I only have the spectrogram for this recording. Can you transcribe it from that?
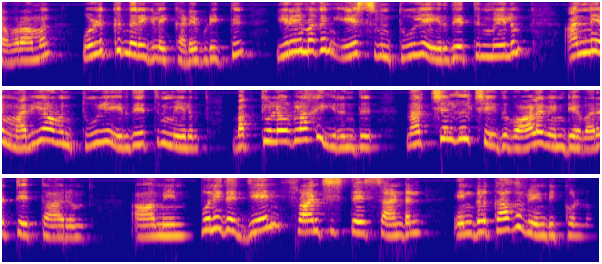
தவறாமல் ஒழுக்க நிறைகளை கடைபிடித்து இறைமகன் இயேசுவின் தூய இருதயத்தின் மேலும் அன்னை மரியாவின் தூய இருதயத்தின் மேலும் பக்தியுள்ளவர்களாக இருந்து நற்செயல்கள் செய்து வாழ வேண்டிய வரத்தை தாரும். ஆமீன். புனித ஜேன் பிரான்சிஸ் தே சாண்டல் எங்களுக்காக வேண்டிக் கொள்ளும்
